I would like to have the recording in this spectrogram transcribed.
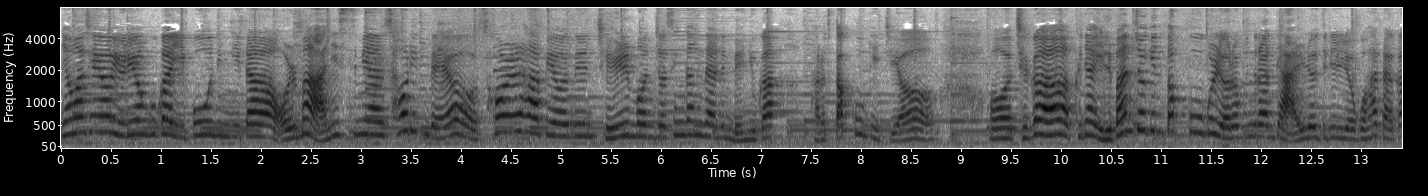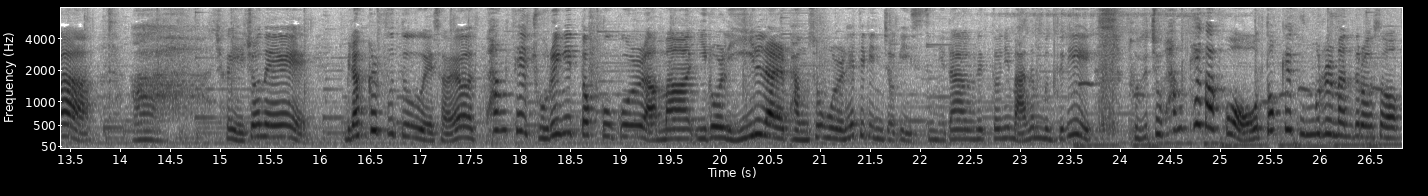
안녕하세요. 요리연구가 이보은입니다. 얼마 안 있으면 설인데요. 설 하면은 제일 먼저 생각나는 메뉴가 바로 떡국이지요. 어, 제가 그냥 일반적인 떡국을 여러분들한테 알려드리려고 하다가 아, 제가 예전에 미라클 푸드에서요. 황태 조랭이 떡국을 아마 1월 2일 날 방송을 해드린 적이 있습니다. 그랬더니 많은 분들이 도대체 황태 갖고 어떻게 국물을 만들어서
